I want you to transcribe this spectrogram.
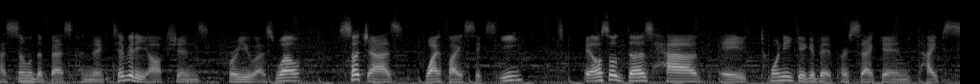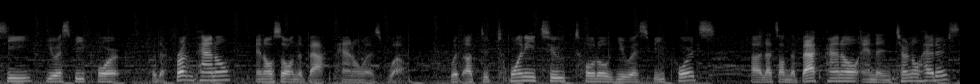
has some of the best connectivity options for you as well, such as Wi-Fi 6E. It also does have a 20 gigabit per second Type-C USB port for the front panel and also on the back panel as well, with up to 22 total USB ports uh, that's on the back panel and the internal headers.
